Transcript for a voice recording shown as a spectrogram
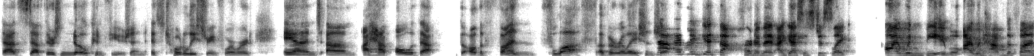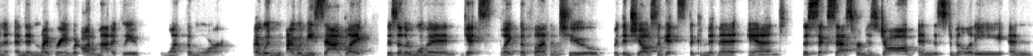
that stuff there's no confusion it's totally straightforward and um, i have all of that the, all the fun fluff of a relationship. Yeah, and I get that part of it. I guess it's just like I wouldn't be able. I would have the fun, and then my brain would automatically want the more. I wouldn't. I would be sad like this other woman gets like the fun too, but then she also gets the commitment and the success from his job and the stability, and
